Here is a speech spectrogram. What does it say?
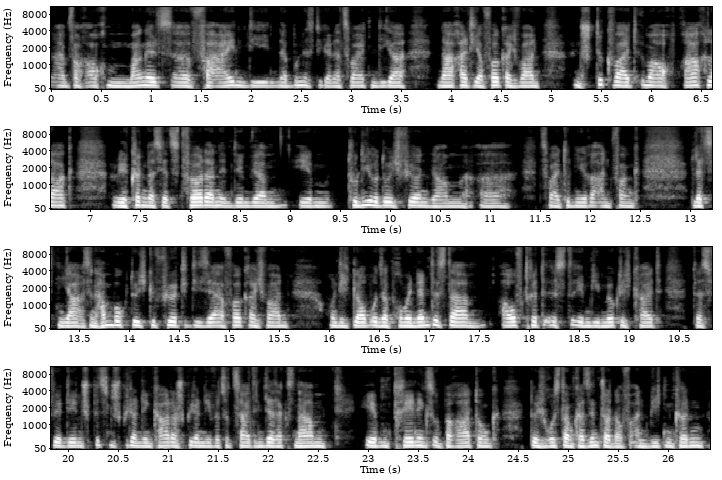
einfach auch mangels äh, Vereinen, die in der Bundesliga, in der zweiten Liga nachhaltig erfolgreich waren, ein Stück weit immer auch brach lag. Wir können das jetzt fördern, indem wir eben Turniere durchführen. Wir haben äh, zwei Turniere Anfang letzten Jahres in Hamburg durchgeführt, die sehr erfolgreich waren. Und ich glaube, unser prominentester Auftritt ist eben die Möglichkeit, dass wir den Spitzenspielern, den Kaderspielern, die wir zurzeit in Niedersachsen haben, eben Trainings und Beratung durch Rustam Kasimjanov anbieten können,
